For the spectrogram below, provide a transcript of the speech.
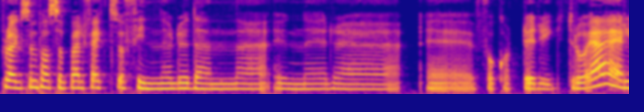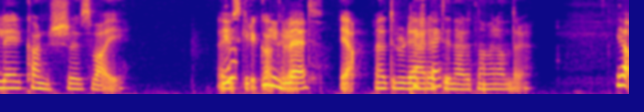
plagg som passer perfekt, så finner du den eh, under eh, eh, forkortet rygg, tror jeg, eller kanskje svai. Jeg Ja, husker ikke akkurat. Ja, men jeg tror de er rett i nærheten av hverandre. Ja,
